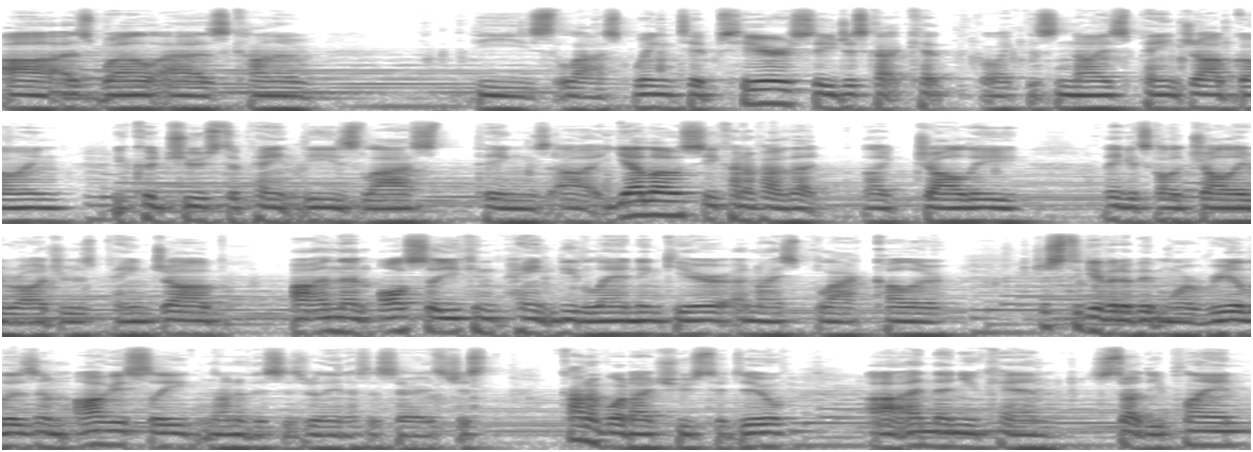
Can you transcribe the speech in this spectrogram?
uh, as well as kind of these last wingtips here. So you just got kept like this nice paint job going. You could choose to paint these last things uh, yellow. So you kind of have that like jolly I think it's called Jolly Rogers paint job. Uh, and then also you can paint the landing gear a nice black color just to give it a bit more realism. Obviously none of this is really necessary. It's just kind of what I choose to do. Uh, and then you can start the plane.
